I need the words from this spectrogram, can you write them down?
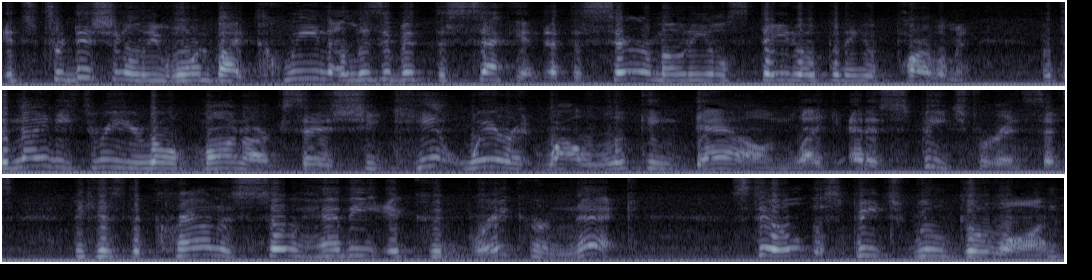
It's traditionally worn by Queen Elizabeth II at the ceremonial state opening of Parliament. But the 93 year old monarch says she can't wear it while looking down, like at a speech, for instance, because the crown is so heavy it could break her neck. Still, the speech will go on.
